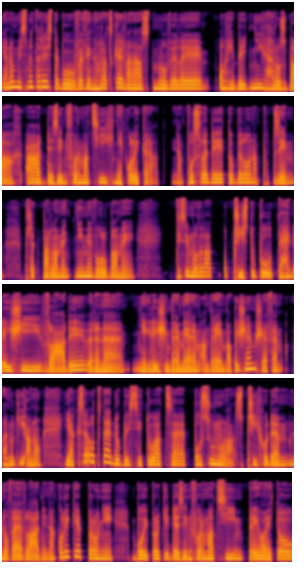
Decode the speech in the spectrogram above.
Jano, my jsme tady s tebou ve Vinohradské 12 mluvili o hybridních hrozbách a dezinformacích několikrát. Naposledy to bylo na podzim před parlamentními volbami. Ty jsi mluvila o přístupu tehdejší vlády, vedené někdejším premiérem Andrejem Babišem, šéfem hnutí ANO. Jak se od té doby situace posunula s příchodem nové vlády? Nakolik je pro ní boj proti dezinformacím prioritou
